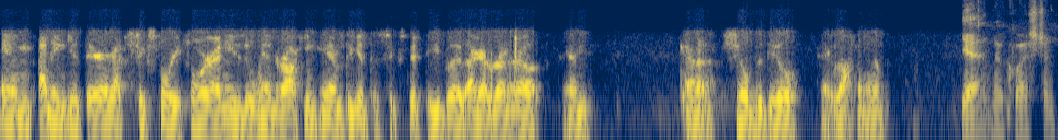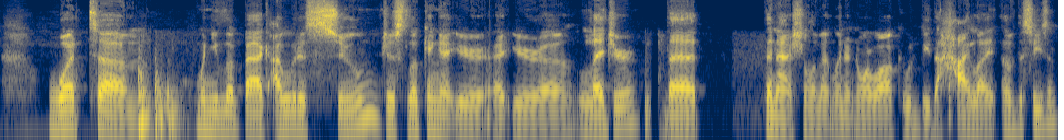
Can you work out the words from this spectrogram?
And I didn't get there. I got to 644. I needed to win Rockingham to get to 650, but I got runner up and kind of sealed the deal at Rockingham. Yeah, no question. What um, when you look back, I would assume just looking at your at your uh, ledger that the national event win at Norwalk would be the highlight of the season.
